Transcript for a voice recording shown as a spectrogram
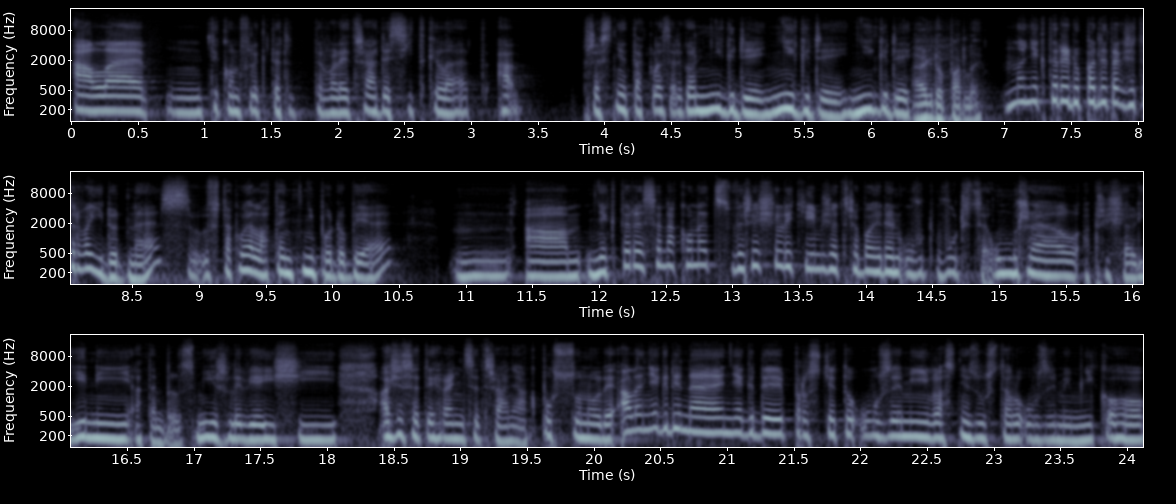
ale mm, ty konflikty trvaly třeba desítky let a přesně takhle se řekl nikdy, nikdy, nikdy. A jak dopadly? No některé dopadly tak, že trvají dodnes v takové latentní podobě. Mm, a některé se nakonec vyřešily tím, že třeba jeden vůdce umřel a přišel jiný a ten byl smířlivější a že se ty hranice třeba nějak posunuly, ale někdy ne, někdy prostě to území vlastně zůstalo územím nikoho.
